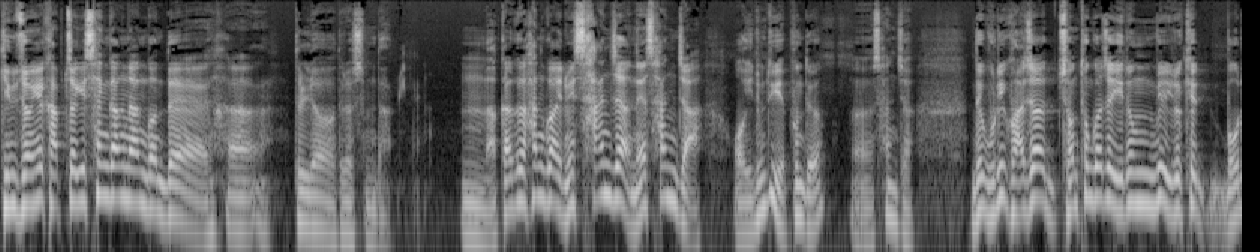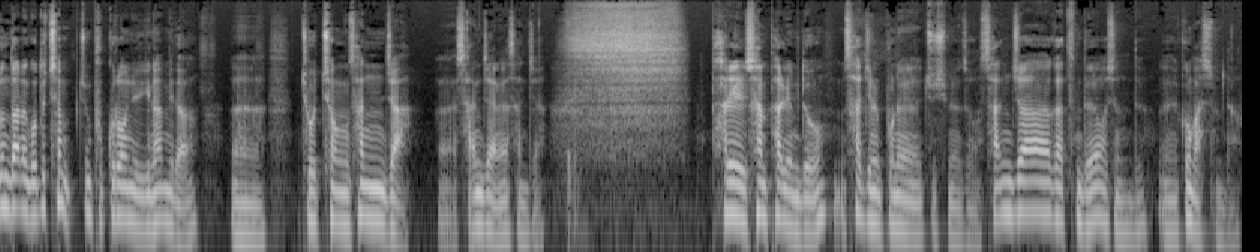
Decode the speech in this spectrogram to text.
김수영의 갑자기 생각난 건데, 아, 들려드렸습니다. 음, 아까 그 한과 이름이 산자네, 산자. 어, 이름도 예쁜데요? 어, 산자. 근데 우리 과자 전통 과자 이름을 이렇게 모른다는 것도 참 좀 부끄러운 일이긴 합니다. 에, 조청 산자, 에, 산자네 산자. 8138님도 사진을 보내주시면서 산자 같은데요 하셨는데요. 네, 그거 맞습니다.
